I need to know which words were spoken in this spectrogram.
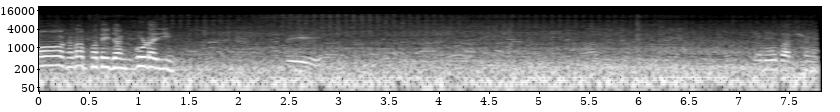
ਉਹ ਖੜਾ ਫਤਿਹ ਜੰਗ ਘੋੜਾ ਜੀ। ਤੇ ਕਰੋ ਦਰਸ਼ਨ।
